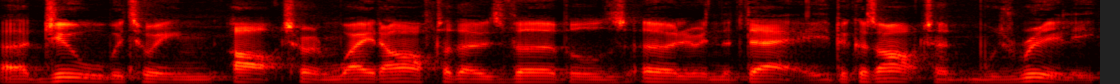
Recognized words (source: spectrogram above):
uh, duel between Archer and Wade after those verbals earlier in the day, because Archer was really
